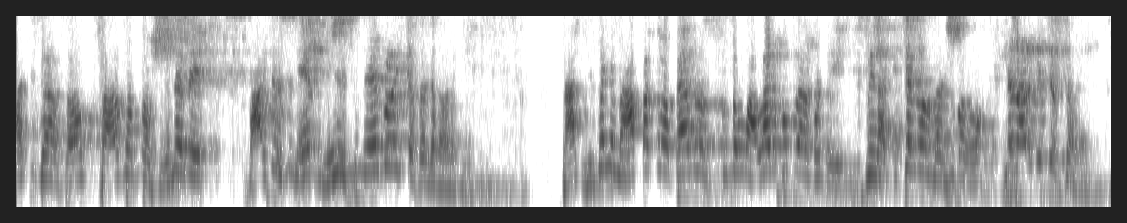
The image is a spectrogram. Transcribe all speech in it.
మంచి చాలా చాలా సంతోషం. ఎందుకంటే నాకు తెలిసి నేను మీ నేను కూడా ఇచ్చేస్తాను కదా వాళ్ళకి. నాకు నిజంగా నా పక్కన పేదల కుటుంబం అల్లాడిపోతున్నారు అనుకోండి. మీరు నాకు ఇచ్చాను దశం భాగం. నేను అడిగిచ్చేస్తాను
